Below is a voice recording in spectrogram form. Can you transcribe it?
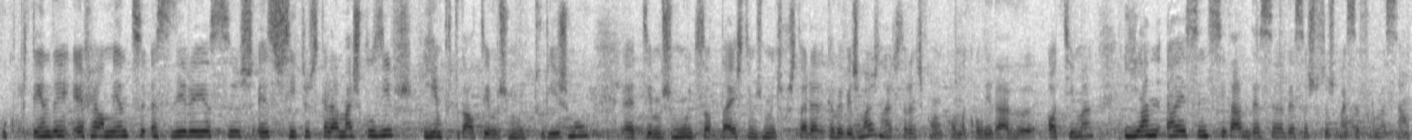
o que pretendem é realmente aceder a esses, a esses sítios, se calhar mais exclusivos. E em Portugal temos muito turismo turismo, eh, temos muitos hotéis, temos muitos restaurantes, cada vez mais, não é? restaurantes com, com uma qualidade ótima e há, há essa necessidade dessa, dessas pessoas com essa formação.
